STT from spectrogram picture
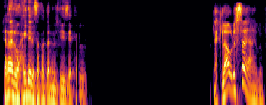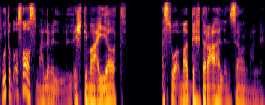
الشغلة الوحيدة اللي استفدتها من الفيزياء كلها. لك لا ولسه يعني بنفوت بقصص معلم ال- الاجتماعيات. أسوأ مادة اخترعها الإنسان معلم. إيه.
